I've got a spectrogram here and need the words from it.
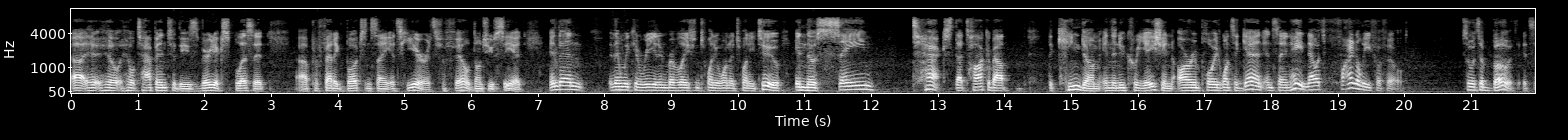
uh, he'll he'll tap into these very explicit uh, prophetic books and say, "It's here, it's fulfilled. Don't you see it?" And then and then we can read in Revelation 21 and 22 in those same texts that talk about the kingdom and the new creation are employed once again in saying, "Hey, now it's finally fulfilled." So it's a both. It's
